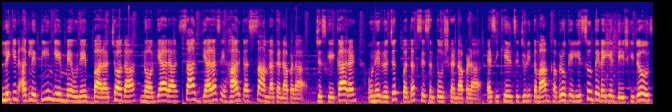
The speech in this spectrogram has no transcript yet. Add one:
लेकिन अगले तीन गेम में उन्हें 12-14, 9-11, 7-11 से हार का सामना करना पड़ा जिसके कारण उन्हें रजत पदक से संतोष करना पड़ा। ऐसी खेल से जुड़ी तमाम खबरों के लिए सुनते रहिए देश की डोज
